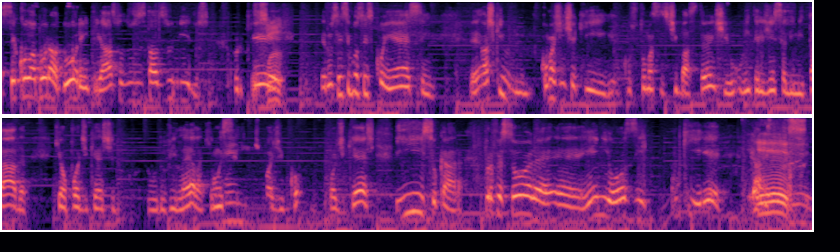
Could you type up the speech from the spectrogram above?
ser colaborador, entre aspas, dos Estados Unidos. Porque. Sim eu não sei se vocês conhecem, é, acho que como a gente aqui costuma assistir bastante o Inteligência Limitada, que é o podcast do, do Vilela, que é um excelente pod, podcast. Isso, cara. O professor é, é, Reni Ozzi Cuquier. Esse,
